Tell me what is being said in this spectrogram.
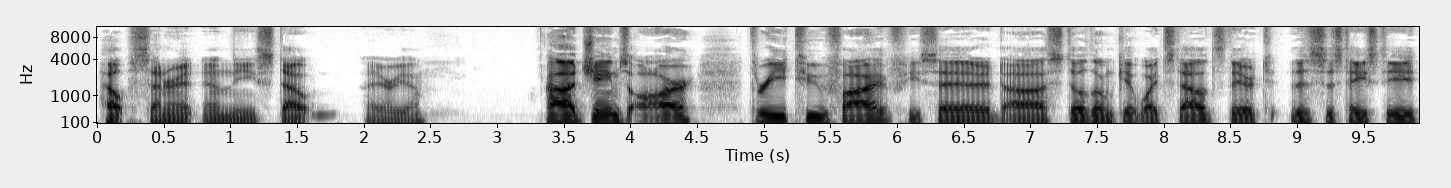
helps center it in the stout area. Uh, James R. Three two five. He said, uh, "Still don't get white stouts. T- this is tasty,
